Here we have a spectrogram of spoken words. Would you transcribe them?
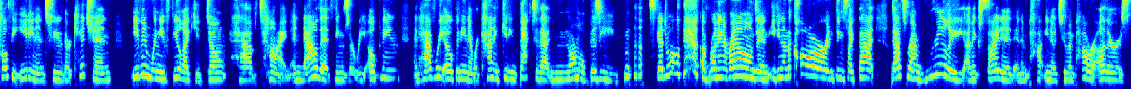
healthy eating into their kitchen even when you feel like you don't have time. And now that things are reopening and have reopening, and we're kind of getting back to that normal busy schedule of running around and eating in the car and things like that, that's where I'm really I'm excited and empower, you know, to empower others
